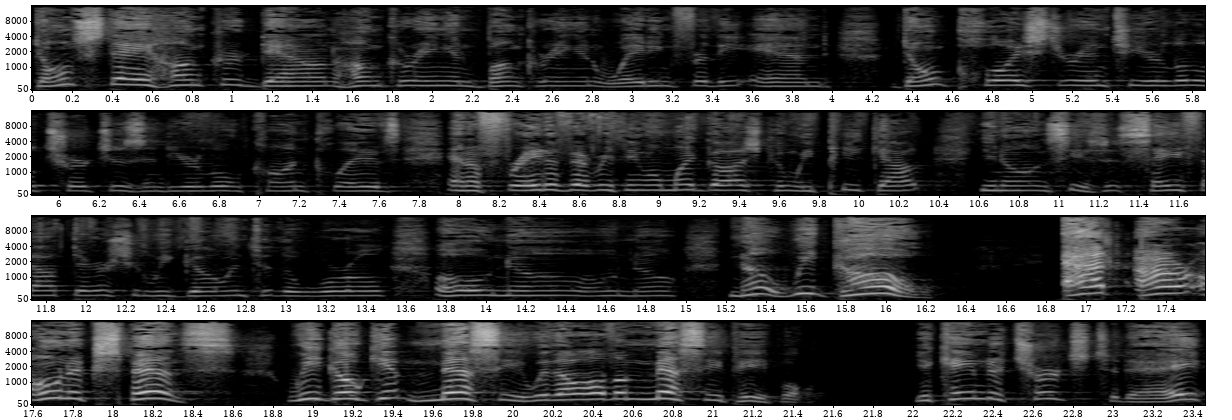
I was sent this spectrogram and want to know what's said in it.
Don't stay hunkered down, hunkering and bunkering and waiting for the end. Don't cloister into your little churches, into your little conclaves, and afraid of everything. Oh my gosh, can we peek out, you know, and see, is it safe out there? Should we go into the world? Oh no, oh no. No, we go at our own expense. We go get messy with all the messy people. You came to church today,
